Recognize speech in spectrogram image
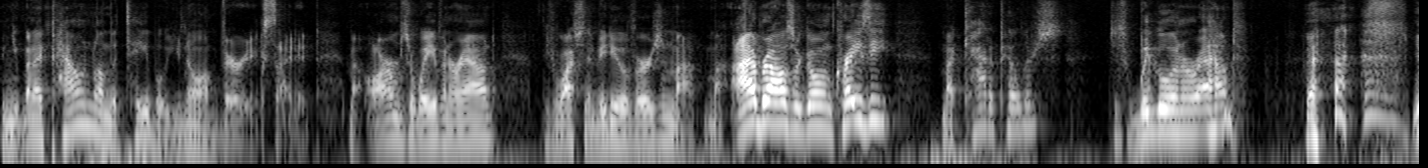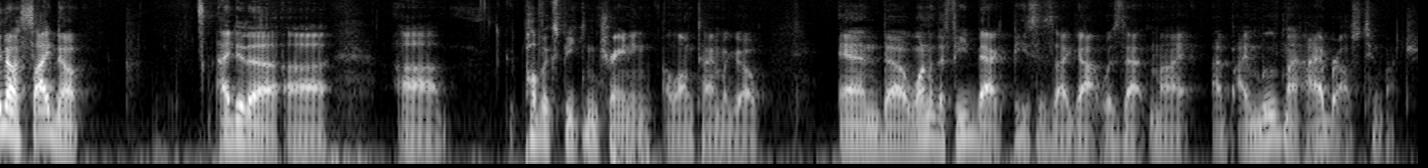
When, you, when I pound on the table, you know I'm very excited. My arms are waving around. If you're watching the video version, my, my eyebrows are going crazy. My caterpillars just wiggling around. you know, side note, I did a, a, a, public speaking training a long time ago. And uh, one of the feedback pieces I got was that my I, I moved my eyebrows too much.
